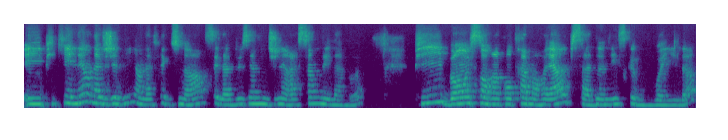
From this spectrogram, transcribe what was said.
et puis qui est né en Algérie, en Afrique du Nord. C'est la deuxième génération née là-bas. Puis, bon, ils se sont rencontrés à Montréal, puis ça a donné ce que vous voyez là.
